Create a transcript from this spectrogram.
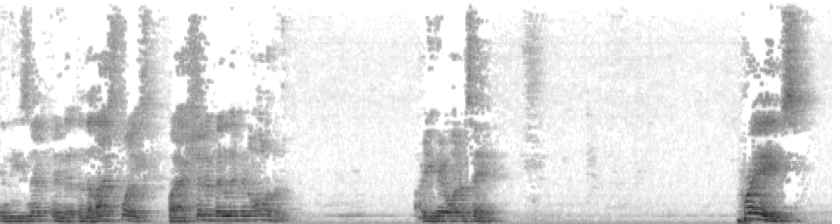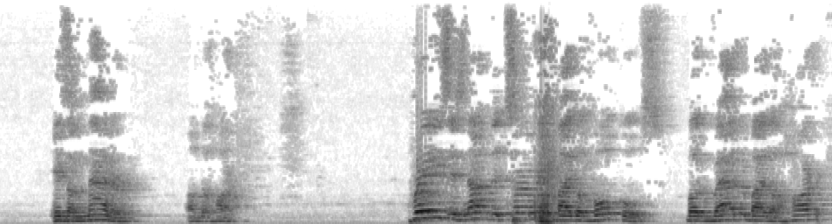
in these in the in the last twenties, but I should have been living all of them. Are you hearing what I'm saying? Praise is a matter of the heart. Praise is not determined by the vocals, but rather by the heart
